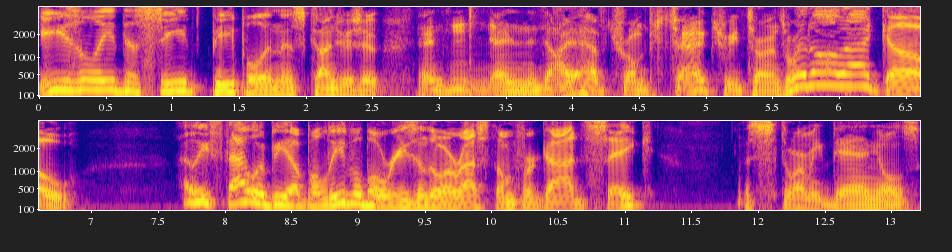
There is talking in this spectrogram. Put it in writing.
easily deceived people in this country. So, and and I have Trump's tax returns. Where'd all that go? At least that would be a believable reason to arrest them for God's sake. Stormy Daniels.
